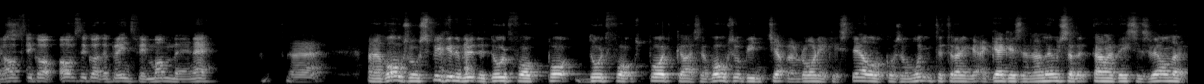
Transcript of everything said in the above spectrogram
knows. obviously got obviously got the brains for mum then, eh? Uh, and I've also, speaking about the Dode Fox, po- Dode Fox podcast, I've also been chipping Ronnie Costello because I'm looking to try and get a gig as an announcer at Tannadice as well now.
